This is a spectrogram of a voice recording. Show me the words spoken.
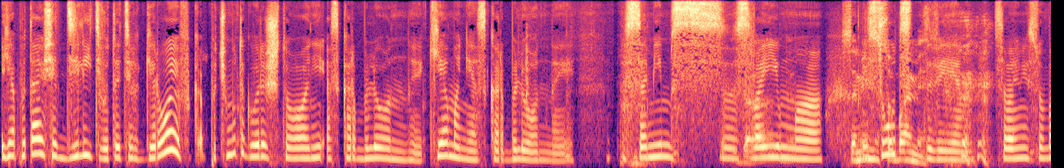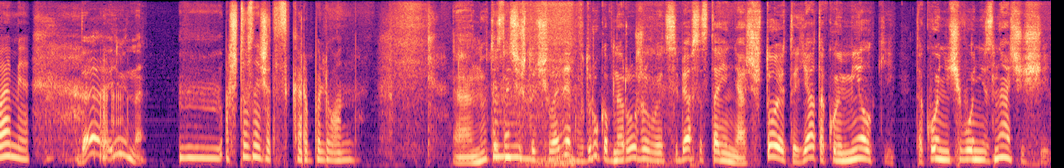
я пытаюсь отделить вот этих героев? Почему ты говоришь, что они оскорбленные? Кем они оскорбленные? Самим с- Да, своим да. а, Самими зубами. присутствием, своими зубами? Да, именно. М, А что значит оскорблен? Э, Ну, это значит, что человек вдруг обнаруживает себя в состоянии, а что это я такой мелкий, такой ничего не значащий?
